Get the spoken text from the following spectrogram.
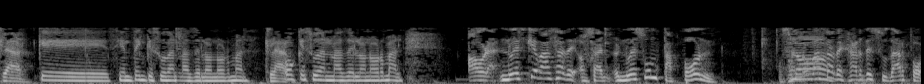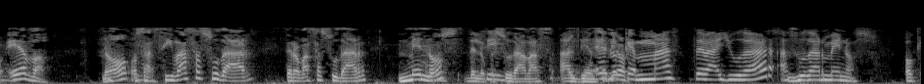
Claro. que sienten que sudan más de lo normal Claro. o que sudan más de lo normal. Ahora, no es que vas a, de- o sea, no es un tapón. O sea, no. No. vas a dejar de sudar forever, ¿no? O sea, sí vas a sudar, pero vas a sudar menos de lo que sudabas al día Es anterior. lo que más te va a ayudar a sudar menos. Ok.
